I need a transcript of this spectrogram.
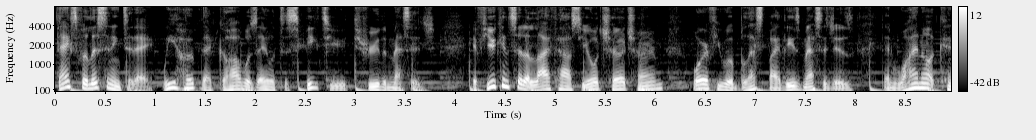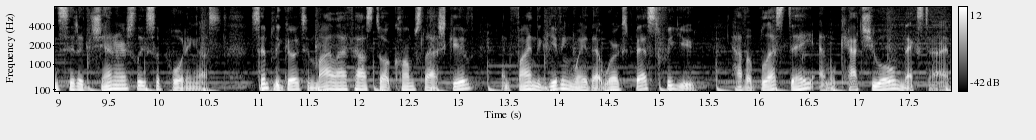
Thanks for listening today. We hope that God was able to speak to you through the message. If you consider Lifehouse your church home, or if you were blessed by these messages, then why not consider generously supporting us? Simply go to mylifehouse.com/give and find the giving way that works best for you. Have a blessed day, and we'll catch you all next time.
